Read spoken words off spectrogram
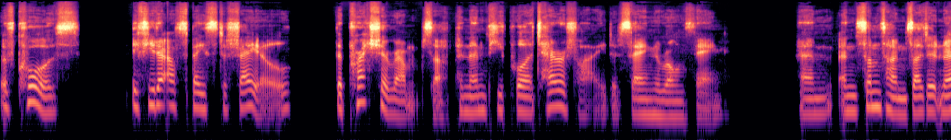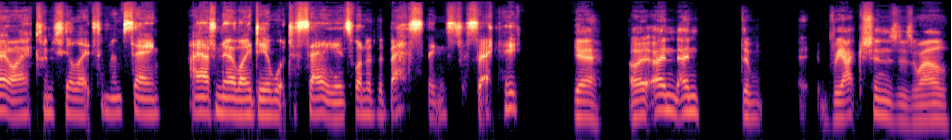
of course, if you don't have space to fail, the pressure ramps up and then people are terrified of saying the wrong thing. Um, and sometimes I don't know. I kind of feel like sometimes saying I have no idea what to say is one of the best things to say. Yeah, uh, and and the reactions as well.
